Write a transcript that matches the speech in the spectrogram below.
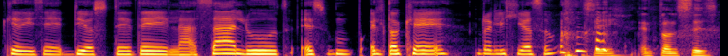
que dice Dios te dé la salud. Es un- el toque religioso. Sí, entonces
